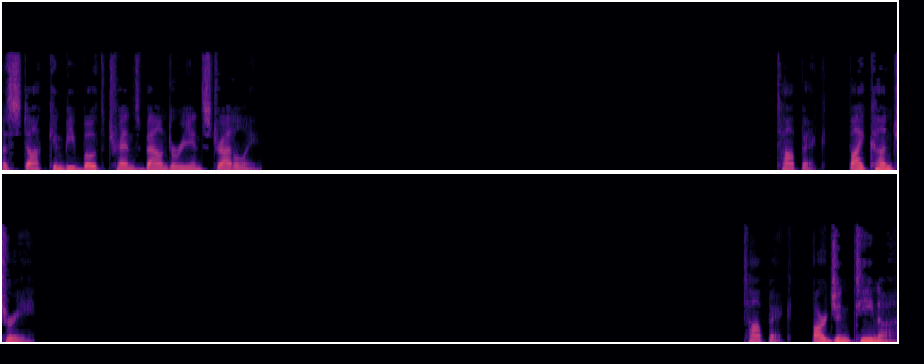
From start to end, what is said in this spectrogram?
A stock can be both transboundary and straddling. By country Argentina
